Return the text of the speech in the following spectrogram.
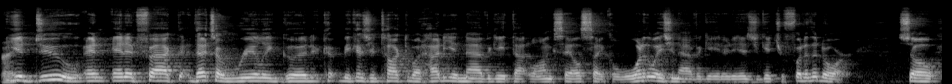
right? you do and and in fact that's a really good because you talked about how do you navigate that long sales cycle. Well, one of the ways you navigate it is you get your foot in the door. So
